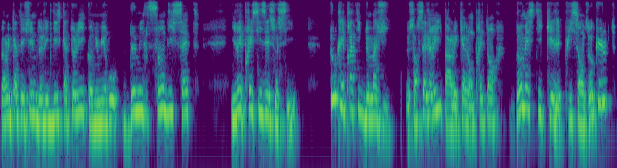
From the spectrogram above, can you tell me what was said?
dans le catéchisme de l'Église catholique, au numéro 2117, il est précisé ceci toutes les pratiques de magie, de sorcellerie par lesquelles on prétend domestiquer les puissances occultes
